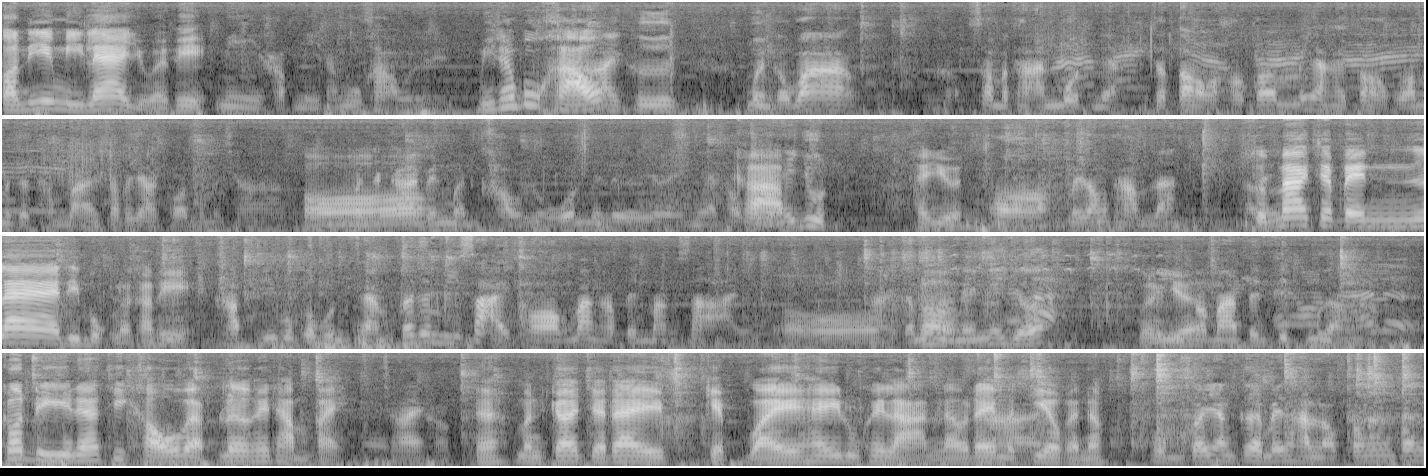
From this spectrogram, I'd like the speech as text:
ตอนนี้ยังมีแร่อยู่ไหมพี่มีครับมีทั้งภูเขาเลย มีทั้งภูเขาใช่คือเหมือนกับว่า สมรทานหมดเนี่ยจะต่อเขาก็ไม่อยากให้ต่อเพราะว่ามันจะทำลายทรัพยากรธรรมชาติอ๋อ มันจะกลายเป็นเหมือนเขาโล้นไปเลยอะไรเงี้ยเขาครัก็บให้หยุดให้หยุดพอไม่ต้องทำแล้วส่วนมากจะเป็นแร่ดีบุกเหรอครับพี่ครับดีบุกกับบุญแคมป์ก็จะมีสายทองบ้างครับเป็นบางสายอ๋อใช่แต่เมืองในนี้เยอะเหมือนเยอะมีประมาณเป็นสิบเมืองครับก็ดีนะที่เขาแบบเลิกให้ทำไปใช่ครับ นะมันก็จะได้เก็บไว้ให้ลูกให้หลานแล้วได้มาใช่เที่ยวกันเนาะผมก็ยังเกิดไม่ทันเราต้องต้อง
